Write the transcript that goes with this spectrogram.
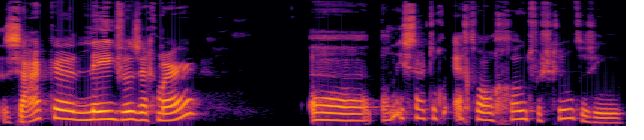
zakenleven, zeg maar, uh, dan is daar toch echt wel een groot verschil te zien.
